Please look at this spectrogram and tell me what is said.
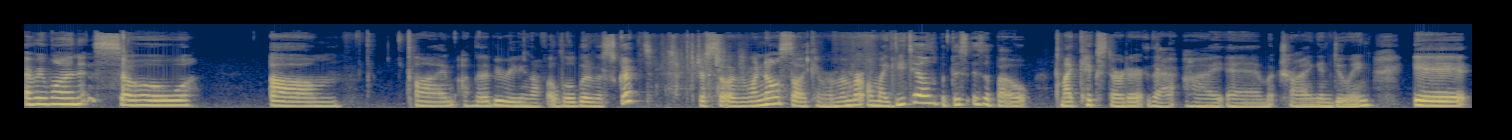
everyone. So um I'm I'm going to be reading off a little bit of a script just so everyone knows so I can remember all my details, but this is about my Kickstarter that I am trying and doing. It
